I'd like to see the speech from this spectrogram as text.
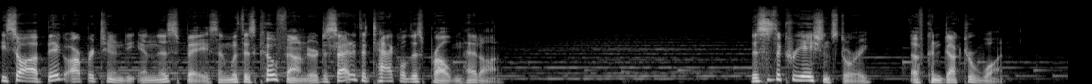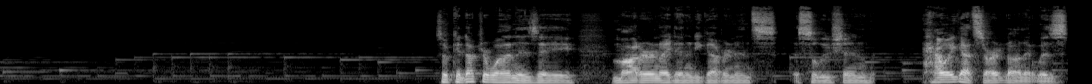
He saw a big opportunity in this space and, with his co founder, decided to tackle this problem head on. This is the creation story of Conductor One. So Conductor One is a modern identity governance solution. How I got started on it was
